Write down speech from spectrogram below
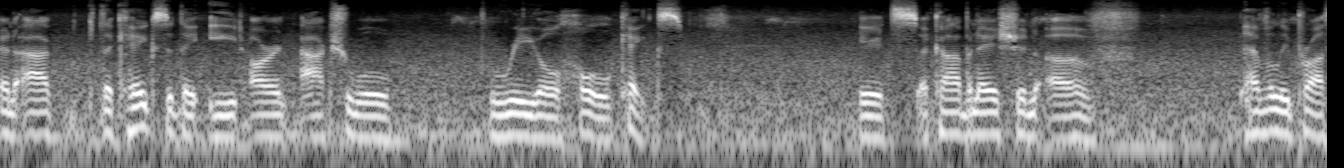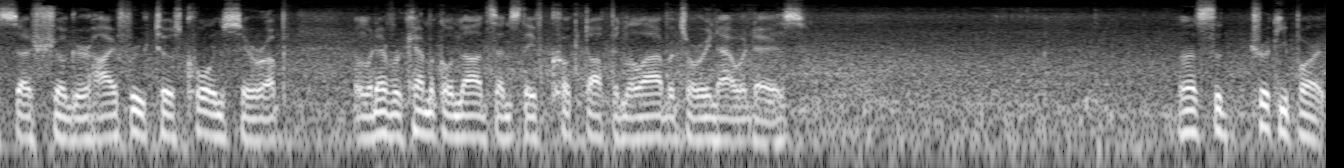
an act the cakes that they eat aren't actual real whole cakes. It's a combination of heavily processed sugar, high fructose corn syrup, and whatever chemical nonsense they've cooked up in the laboratory nowadays. That's the tricky part.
